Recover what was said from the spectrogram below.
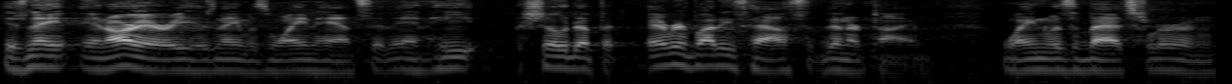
his name, in our area, his name was Wayne Hanson, and he showed up at everybody's house at dinner time. Wayne was a bachelor, and,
